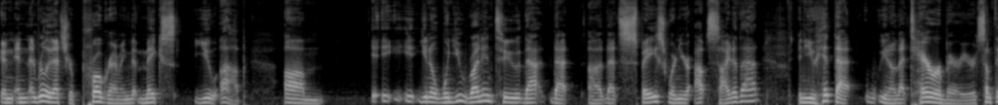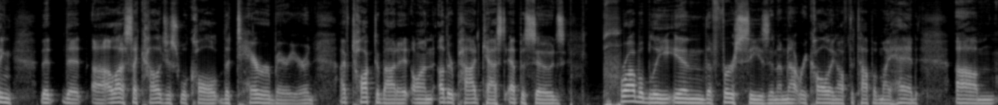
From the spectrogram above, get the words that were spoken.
and, and, and really that's your programming that makes you up um it, it, you know when you run into that that uh, that space when you're outside of that and you hit that you know that terror barrier it's something that that uh, a lot of psychologists will call the terror barrier. And i've talked about it on other podcast episodes probably in the first season. I'm not recalling off the top of my head. Um,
